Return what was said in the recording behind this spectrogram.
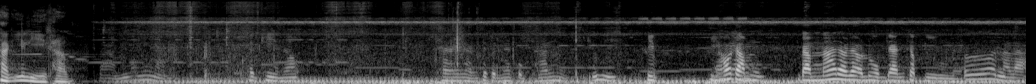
คักอีหลีครับสามบ่มีหยังตะกี้เนาะใช่หลังจะเป็นให้ผมท่านอือปีเฮาดำดำหน้าแล้วแล้วลูกยันกับปิงแหมเออนั่นล่ะ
